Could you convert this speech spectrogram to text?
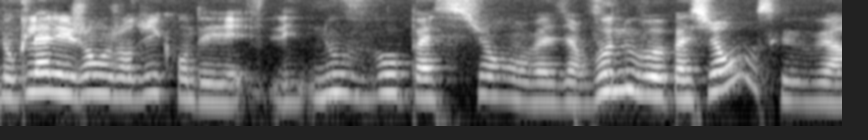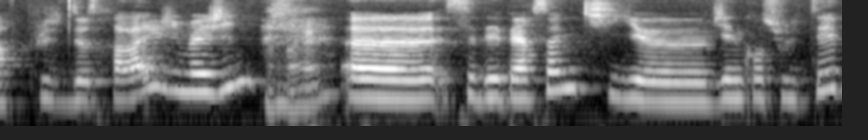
Donc là, les gens aujourd'hui qui ont des les nouveaux patients, on va dire vos nouveaux patients, parce que vous allez avoir plus de travail, j'imagine, Ouais. euh, c'est des personnes qui euh, viennent consulter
